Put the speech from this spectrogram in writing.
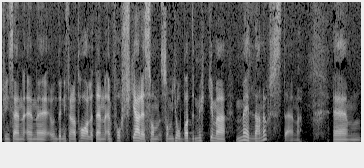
Det finns en, en eh, under 1900-talet en, en, forskare som, som jobbade mycket med Mellanöstern. Ehm,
